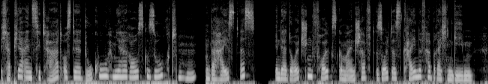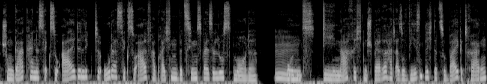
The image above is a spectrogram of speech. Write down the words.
Ich habe hier ein Zitat aus der Doku mir herausgesucht. Mhm. Und da heißt es, in der deutschen Volksgemeinschaft sollte es keine Verbrechen geben, schon gar keine Sexualdelikte oder Sexualverbrechen bzw. Lustmorde. Mm. Und die Nachrichtensperre hat also wesentlich dazu beigetragen,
